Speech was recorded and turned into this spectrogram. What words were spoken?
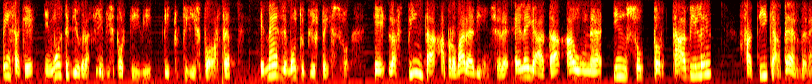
pensa che in molte biografie di sportivi, di tutti gli sport, emerge molto più spesso che la spinta a provare a vincere è legata a un'insopportabile fatica a perdere.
